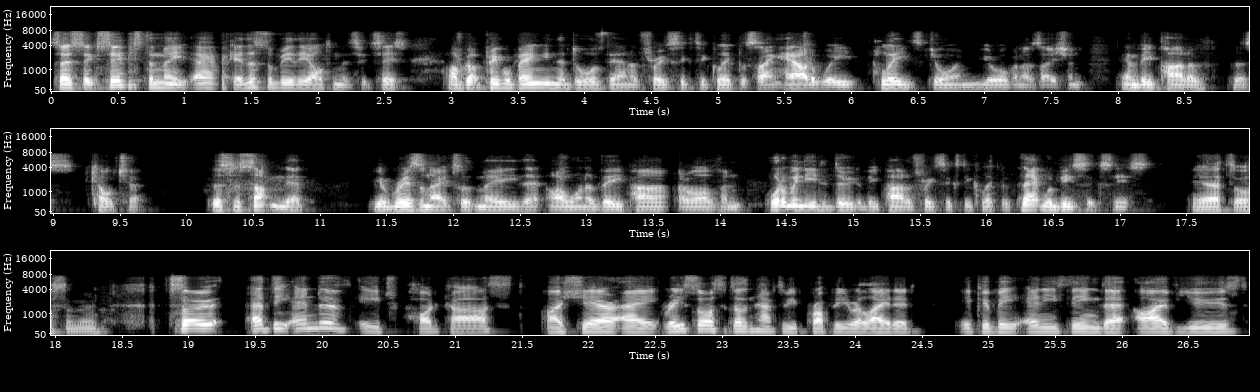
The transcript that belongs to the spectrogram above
So success to me, okay, this will be the ultimate success. I've got people banging the doors down at 360 Collective saying, how do we please join your organization and be part of this culture? This is something that resonates with me that I want to be part of and what do we need to do to be part of 360 Collective? That would be success. Yeah, that's awesome, man. So at the end of each podcast, I share a resource. It doesn't have to be property related. It could be anything that I've used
